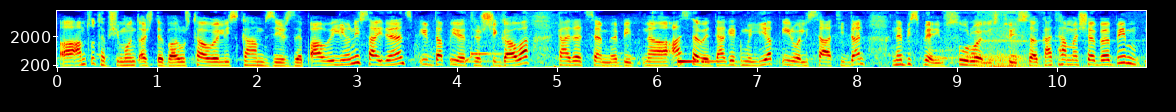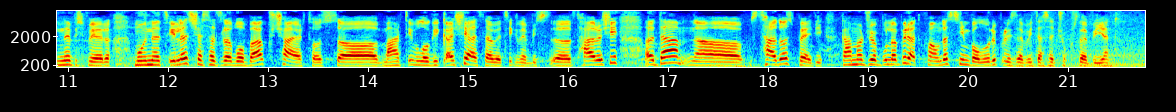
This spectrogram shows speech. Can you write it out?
ამ წუთებში მონტაჟდება რუსთაველის გამზირზე პავილიონი საიდანაც პირდაპირ ეთერში გავა გადაცემები. ასევე დაგეგმილია პირველი საათიდან ნებისმიერი მსურველისთვის გათამაშებები. ნებისმიერ მონაწილეს შესაძლებლობა აქვს ჩაერთოს მარტივ ლოგიკაში ასევე ციგნების თაროში და სცადოს ბედი. გამარჯვებულები რა თქმა უნდა სიმბოლური პრიზებით ასე ჩუქრდებიან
